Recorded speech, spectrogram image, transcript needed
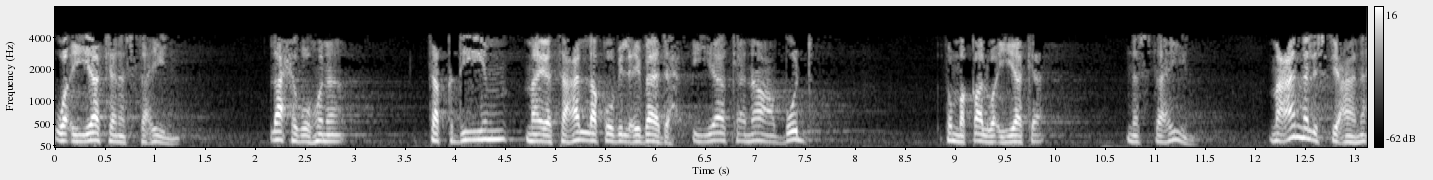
وإياك نستعين لاحظوا هنا تقديم ما يتعلق بالعبادة. إياك نعبد ثم قال وإياك نستعين. مع أن الاستعانة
